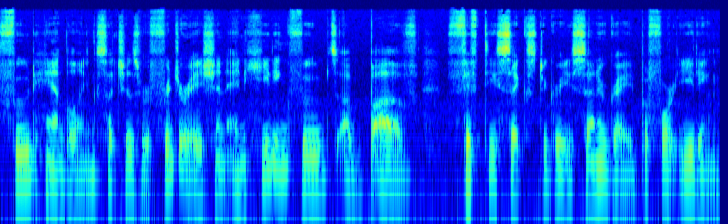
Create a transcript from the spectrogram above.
food handling, such as refrigeration and heating foods above 56 degrees centigrade before eating.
